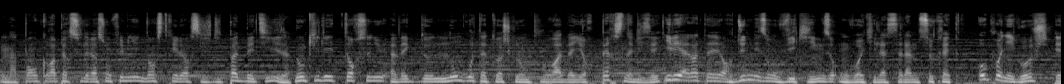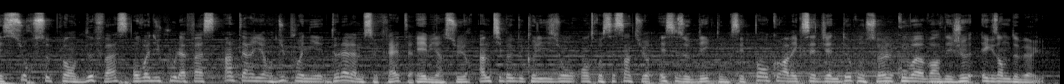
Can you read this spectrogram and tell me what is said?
on n'a pas encore aperçu la version féminine dans ce trailer si je dis pas de bêtises, donc il est torse nu avec de nombreux tatouages que l'on pourra d'ailleurs personnalisé. Il est à l'intérieur d'une maison vikings, on voit qu'il a sa lame secrète au poignet gauche et sur ce plan de face, on voit du coup la face intérieure du poignet de la lame secrète et bien sûr un petit bug de collision entre ses ceintures et ses obliques donc c'est pas encore avec cette gêne de console qu'on va avoir des jeux exemples de bugs.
